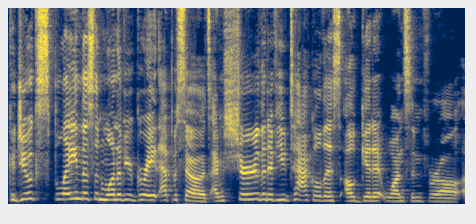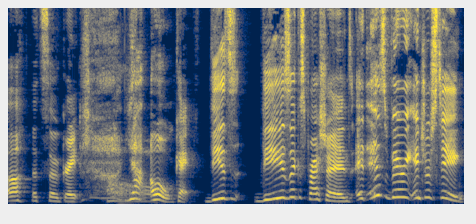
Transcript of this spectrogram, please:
Could you explain this in one of your great episodes? I'm sure that if you tackle this, I'll get it once and for all. Oh, that's so great. Yeah. Oh, okay. These these expressions, it is very interesting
